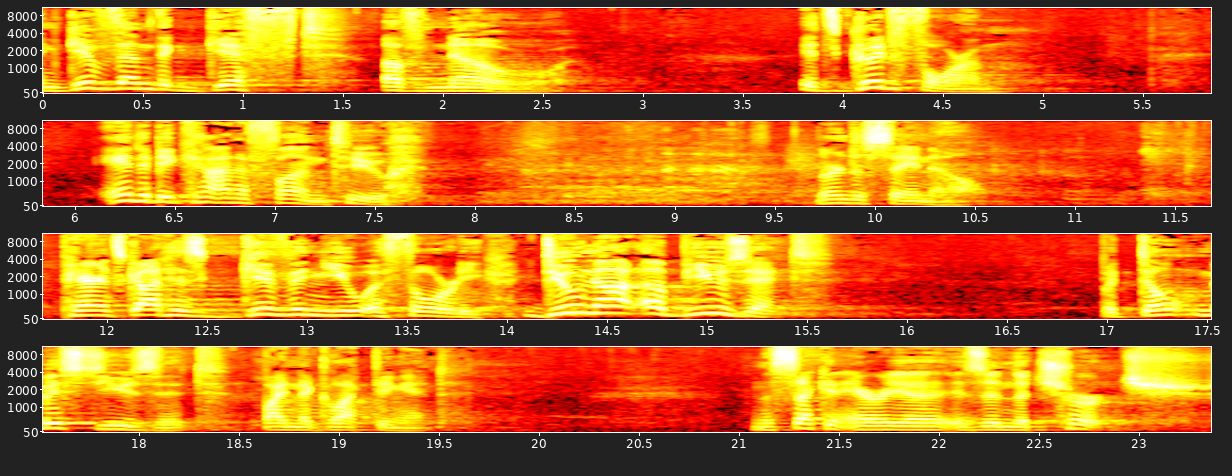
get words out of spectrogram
and give them the gift of no. It's good for them. And it'd be kind of fun, too. Learn to say no. Parents, God has given you authority. Do not abuse it, but don't misuse it by neglecting it. And the second area is in the church.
